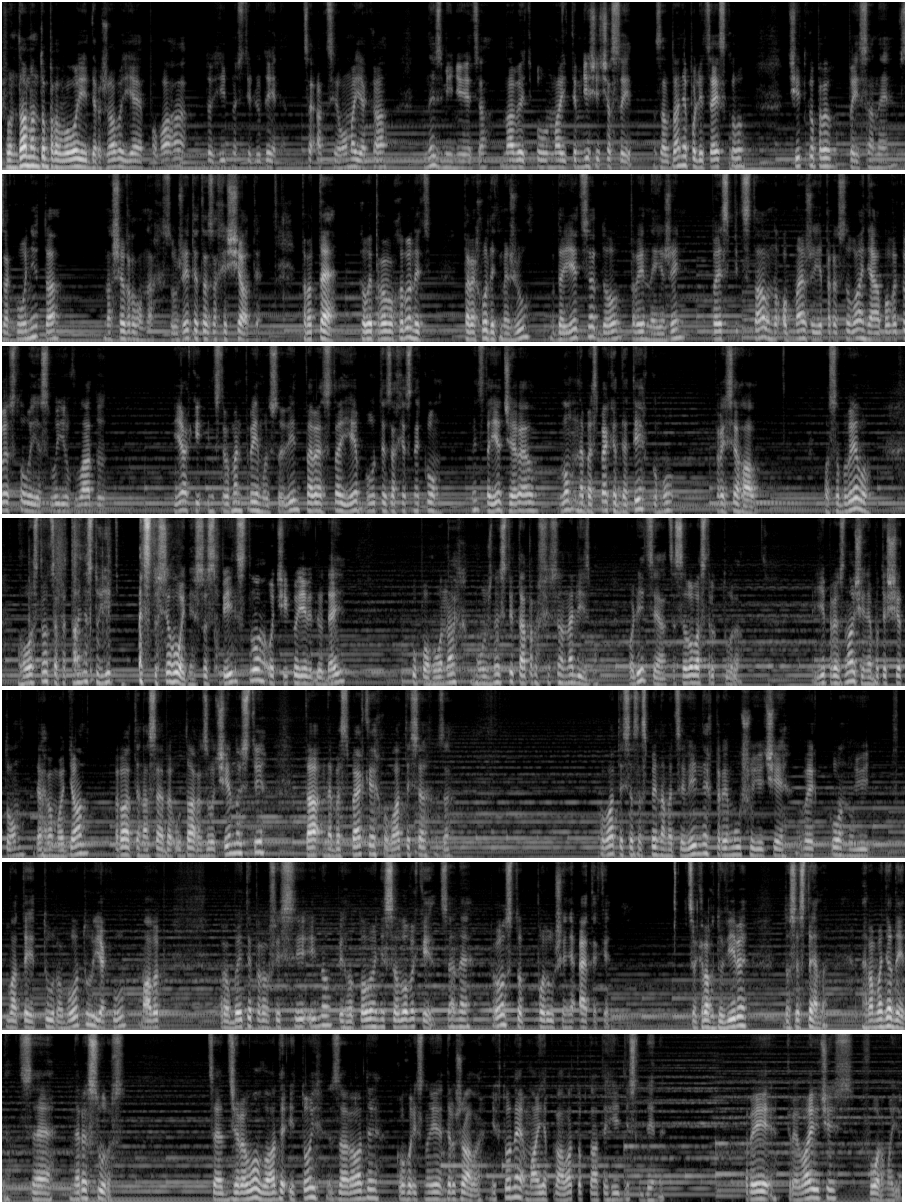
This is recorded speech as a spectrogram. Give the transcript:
Фундаментом правової держави є повага до гідності людини. Це аксіома, яка не змінюється навіть у найтемніші часи. Завдання поліцейського чітко прописане в законі та на шевронах служити та захищати. Проте, коли правоохоронець переходить межу, вдається до принижень, безпідставно обмежує пересування або використовує свою владу як і інструмент примусу, він перестає бути захисником, він стає джерелом небезпеки для тих, кому присягав. Особливо гостро це питання стоїть сьогодні. Суспільство очікує від людей у погонах мужності та професіоналізму. Поліція це силова структура. Її призначення бути щитом для громадян, брати на себе удар злочинності та небезпеки ховатися за ховатися за спинами цивільних, примушуючи виконувати ту роботу, яку мали б робити професійно підготовлені силовики. Це не просто порушення етики, це крок довіри до системи. Громадянина це не ресурс, це джерело влади і той, заради кого існує держава. Ніхто не має права топтати гідність людини, прикриваючись формою.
